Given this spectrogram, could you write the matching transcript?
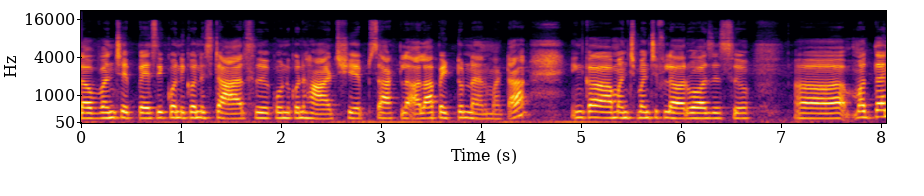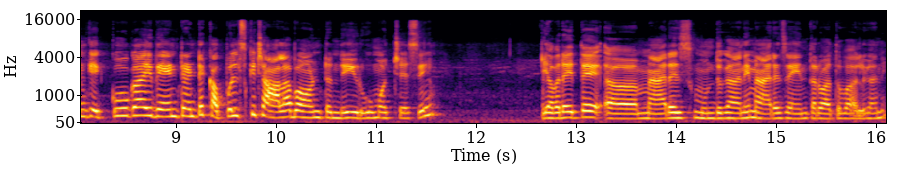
లవ్ అని చెప్పేసి కొన్ని కొన్ని స్టార్స్ కొన్ని కొన్ని హార్ట్ షేప్స్ అట్లా అలా పెట్టున్నాయి అనమాట ఇంకా మంచి మంచి ఫ్లవర్ వాజెస్ మొత్తానికి ఎక్కువగా ఇది ఏంటంటే కపుల్స్కి చాలా బాగుంటుంది ఈ రూమ్ వచ్చేసి. ఎవరైతే మ్యారేజ్ ముందు కానీ మ్యారేజ్ అయిన తర్వాత వాళ్ళు కానీ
